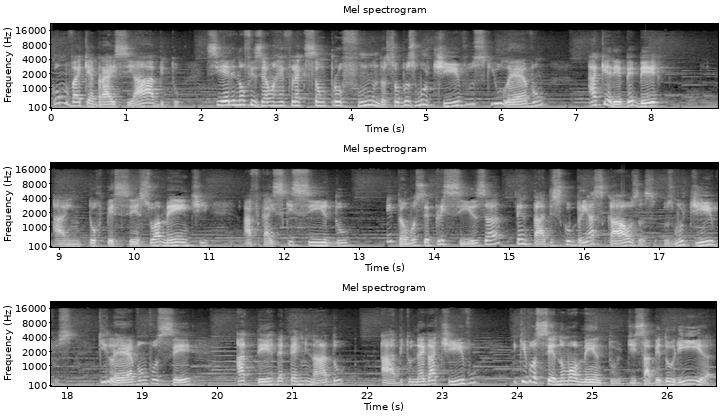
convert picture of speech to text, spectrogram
como vai quebrar esse hábito se ele não fizer uma reflexão profunda sobre os motivos que o levam a querer beber, a entorpecer sua mente, a ficar esquecido? Então você precisa tentar descobrir as causas, os motivos que levam você a ter determinado hábito negativo e que você, no momento de sabedoria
